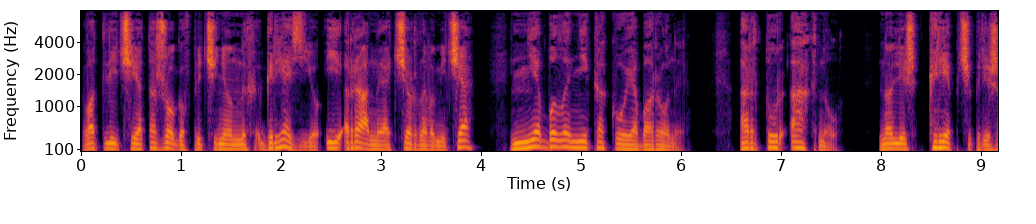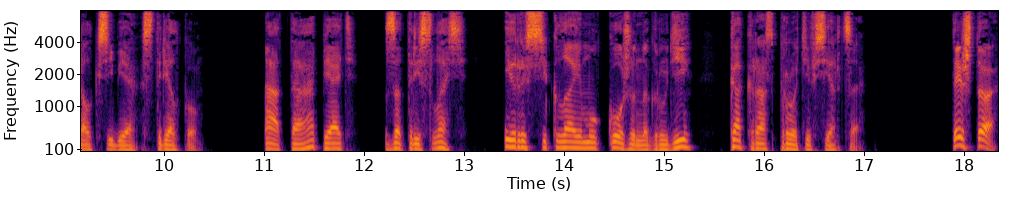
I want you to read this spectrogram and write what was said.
в отличие от ожогов, причиненных грязью и раны от черного меча, не было никакой обороны. Артур ахнул, но лишь крепче прижал к себе стрелку. А та опять затряслась и рассекла ему кожу на груди как раз против сердца. «Ты что,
